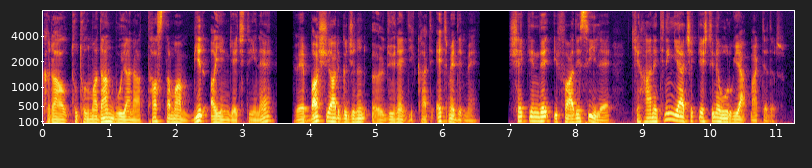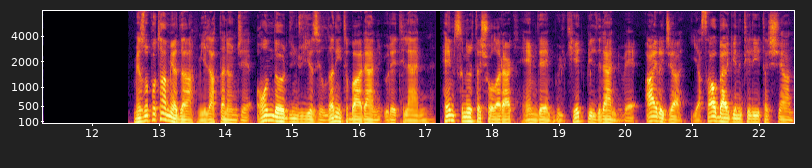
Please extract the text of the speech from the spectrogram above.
kral tutulmadan bu yana tas tamam bir ayın geçtiğine ve baş yargıcının öldüğüne dikkat etmedi mi? Şeklinde ifadesiyle kehanetinin gerçekleştiğine vurgu yapmaktadır. Mezopotamya'da M.Ö. 14. yüzyıldan itibaren üretilen hem sınır taşı olarak hem de mülkiyet bildiren ve ayrıca yasal belge niteliği taşıyan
